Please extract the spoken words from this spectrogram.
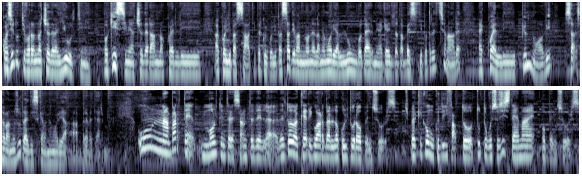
quasi tutti vorranno accedere agli ultimi, pochissimi accederanno a quelli, a quelli, passati, per cui quelli passati vanno nella memoria a lungo termine che è il database tipo tradizionale e quelli più nuovi sa- saranno su Redis che è la memoria a breve termine. Una parte molto interessante del, del todo che riguarda la cultura open source, cioè perché comunque di fatto tutto questo sistema è open source.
